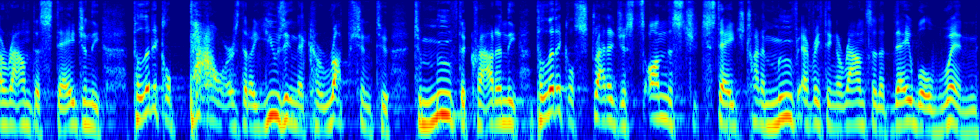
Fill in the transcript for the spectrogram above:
around the stage and the political powers that are using their corruption to, to move the crowd and the political strategists on the stage trying to move everything around so that they will win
